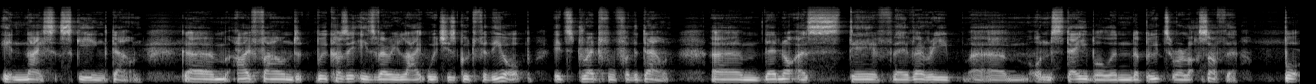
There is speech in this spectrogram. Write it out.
in nice skiing down. Um, I found because it is very light, which is good for the up, it's dreadful for the down. Um, they're not as stiff, they're very um, unstable, and the boots are a lot softer. But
